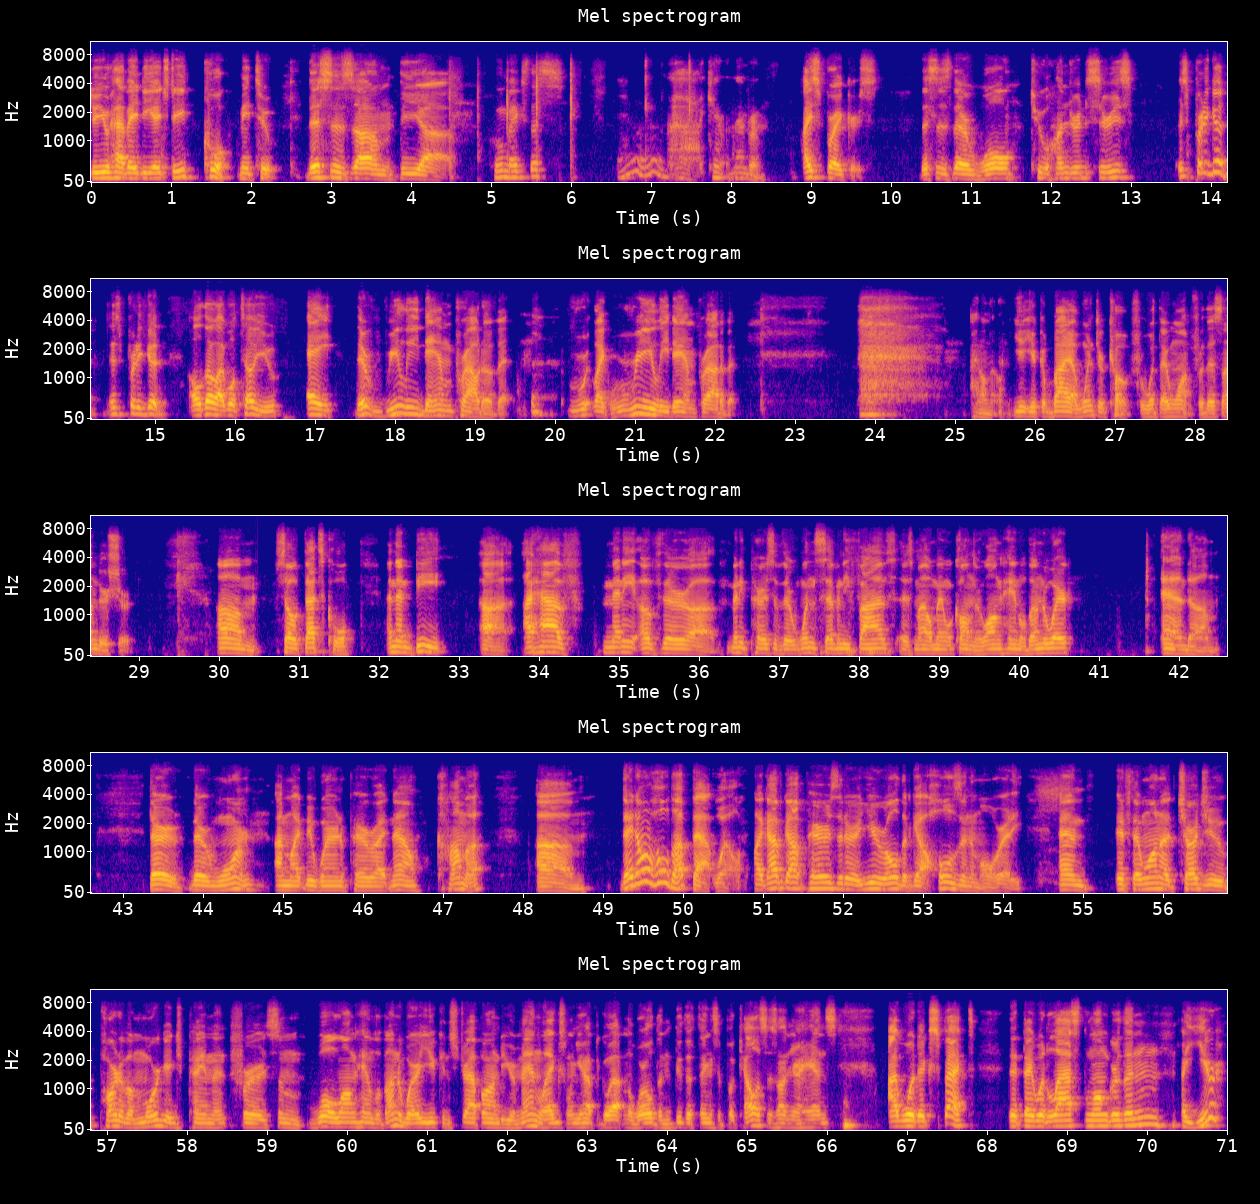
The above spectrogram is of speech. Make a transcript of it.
do you have ADHD? Cool. Me too. This is um the uh who makes this? Ah, I can't remember. Icebreakers. This is their Wool 200 series. It's pretty good. It's pretty good. Although I will tell you, A, they're really damn proud of it. Like, really damn proud of it. I don't know. You, you could buy a winter coat for what they want for this undershirt. Um, so that's cool. And then B, uh, I have many of their uh, many pairs of their 175s, as my old man would call them, their long-handled underwear, and um, they're they're warm. I might be wearing a pair right now, comma. Um, they don't hold up that well. Like I've got pairs that are a year old that got holes in them already, and if they want to charge you part of a mortgage payment for some wool long handled underwear you can strap onto your man legs when you have to go out in the world and do the things that put calluses on your hands. I would expect that they would last longer than a year.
